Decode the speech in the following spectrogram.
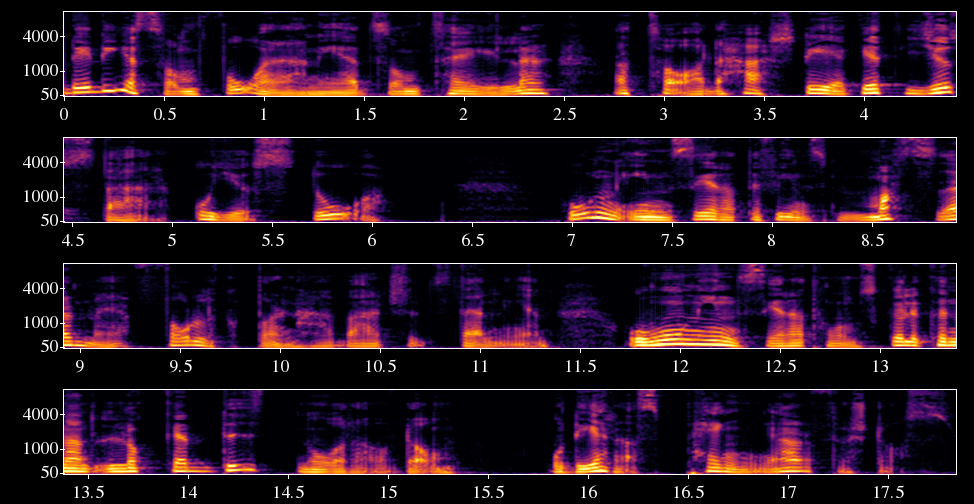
Och det är det som får Annie Edson Taylor att ta det här steget just där och just då. Hon inser att det finns massor med folk på den här världsutställningen och hon inser att hon skulle kunna locka dit några av dem och deras pengar förstås.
